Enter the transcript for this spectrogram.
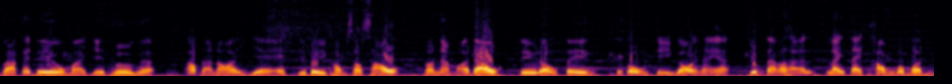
Và cái điều mà dễ thương á, ốc đã nói về SCB 066 nó nằm ở đâu? Điều đầu tiên, cái cuộn chỉ gói này á, chúng ta có thể lấy tay không của mình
